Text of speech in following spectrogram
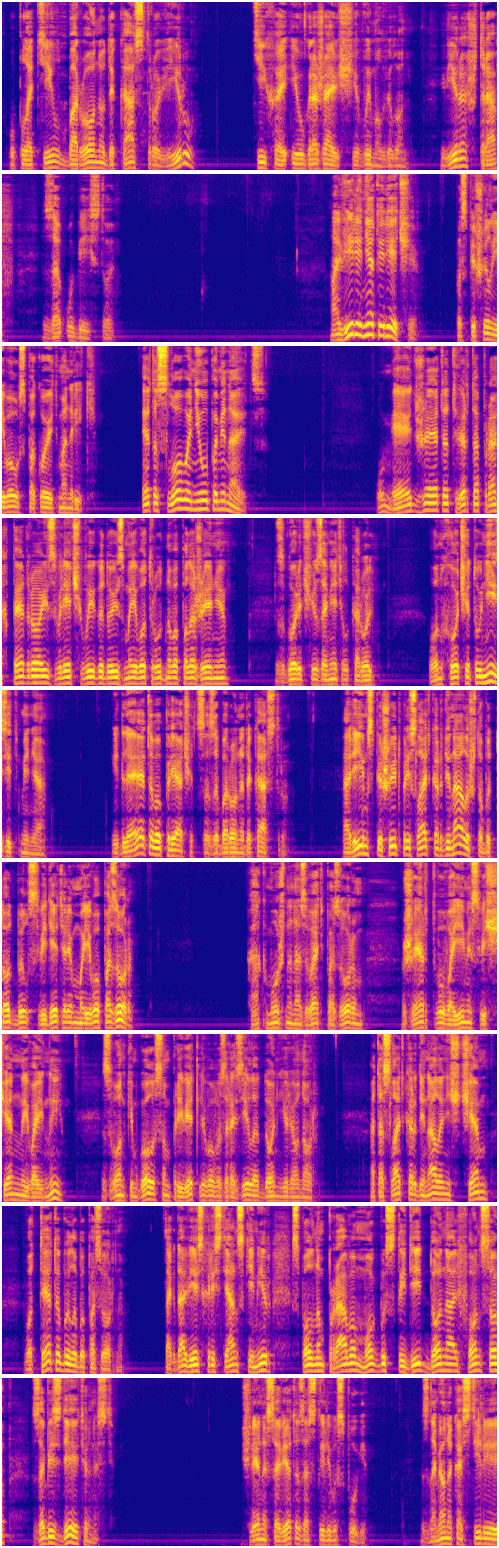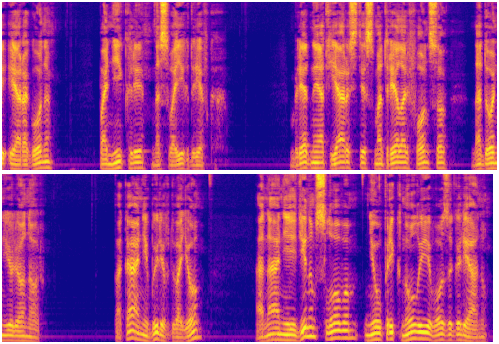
уплатил барону де Кастро Виру?» — тихо и угрожающе вымолвил он. «Вира — штраф за убийство». «О Вире нет и речи», — поспешил его успокоить Манрике. «Это слово не упоминается». Умеет же этот вертопрах Педро извлечь выгоду из моего трудного положения, — с горечью заметил король. Он хочет унизить меня, и для этого прячется за барона де Кастро. А Рим спешит прислать кардинала, чтобы тот был свидетелем моего позора. Как можно назвать позором жертву во имя священной войны? — звонким голосом приветливо возразила Донь Елеонор. — Отослать кардинала ни с чем — вот это было бы позорно. Тогда весь христианский мир с полным правом мог бы стыдить Дона Альфонсо за бездеятельность. Члены Совета застыли в испуге. Знамена Кастилии и Арагона поникли на своих древках. Бледный от ярости смотрел Альфонсо на Донью Леонор. Пока они были вдвоем, она ни единым словом не упрекнула его за Голиану.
